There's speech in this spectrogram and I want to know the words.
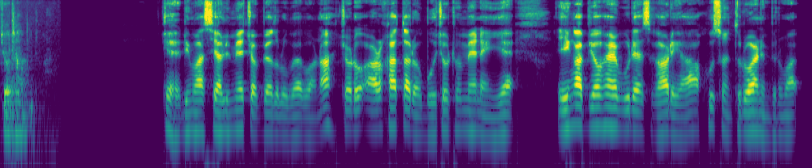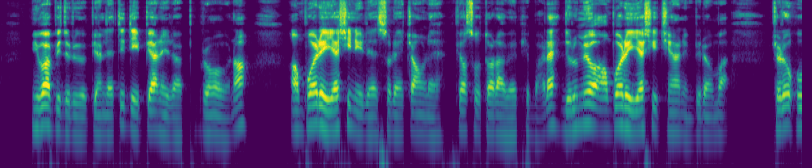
ပြောထားပြီးပါကဲဒီမှာဆရာလူမြတ်ကြော်ပြောသလိုပဲပေါ့နော်ကျွန်တော်တို့အာရခတ်တော်ဘူချိုထုံးမြတ်နိုင်ရဲ့အရင်ကပြောခဲ့မှုတဲ့စကားတွေဟာအခုဆိုရင်သူတို့ကနေပြီးတော့ မှမိဘပြည်သူတွေကိုပြန်လဲတိတိပြနေတာပြတော့မှာပေါ့နော်အောင်ပွဲတွေရရှိနေတယ်ဆိုတဲ့အကြောင်းလဲပြောဆိုတော့တာပဲဖြစ်ပါတယ်ဒီလိုမျိုးအောင်ပွဲတွေရရှိခြင်းကနေပြီးတော့မှကျွန်တော်တို့ခု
